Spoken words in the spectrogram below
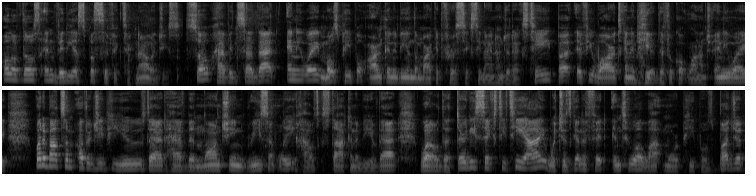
all of those NVIDIA specific technologies. So having said that, anyway, most people aren't going to be in the market for a 6900 XT, but if you are, it's going to be a difficult launch anyway. What about some other GPUs that have been launching recently? How's stock going to be of that? Well, the 3060 Ti, which is going to fit into a lot more people's budget,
